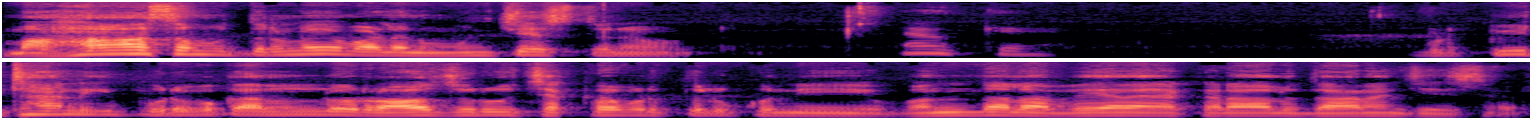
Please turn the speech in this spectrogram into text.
మహాసముద్రమే వాళ్ళని ముంచేస్తూనే ఉంటుంది. ఓకే. ఇప్పుడు పీఠానికి పూర్వకాలంలో రాజులు చక్రవర్తులు కొన్ని వందల వేల ఎకరాలు దానం చేశారు.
